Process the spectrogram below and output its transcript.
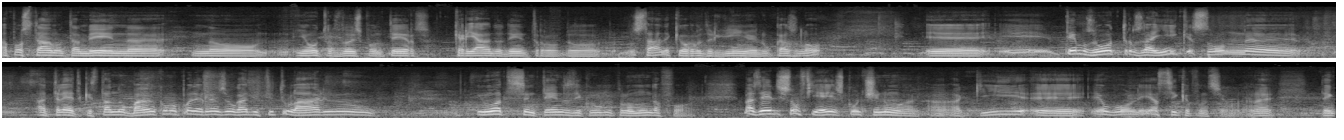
Apostamos também na, no, em outros dois ponteiros, criado dentro do, do Estado, que é o Rodriguinho e o Lucas Ló. É, e temos outros aí que são atletas que estão no banco, mas poderiam jogar de titular em outras centenas de clubes pelo mundo afora. Mas eles são fiéis, continuam aqui. É, eu vou ler assim que funciona. Né? Tem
